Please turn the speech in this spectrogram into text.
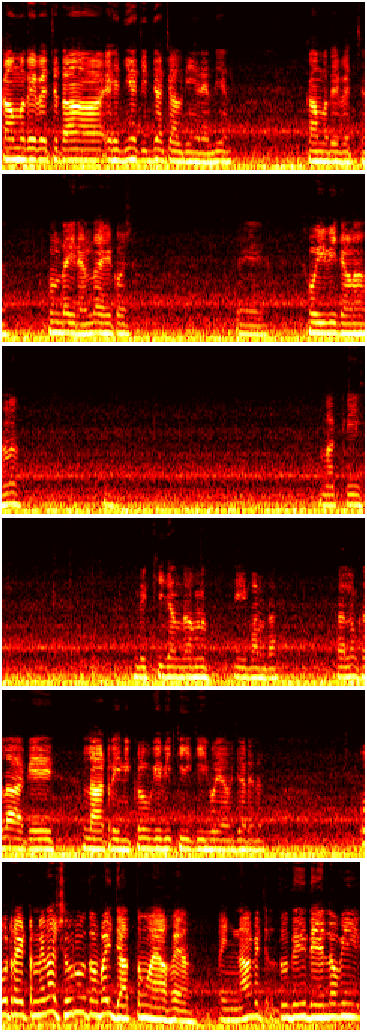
ਕੰਮ ਦੇ ਵਿੱਚ ਤਾਂ ਇਹ ਜੀਆਂ ਚੀਜ਼ਾਂ ਚੱਲਦੀਆਂ ਰਹਿੰਦੀਆਂ। ਕੰਮ ਦੇ ਵਿੱਚ ਹੁੰਦਾ ਹੀ ਰਹਿੰਦਾ ਇਹ ਕੁਝ ਤੇ ਹੋਈ ਵੀ ਜਾਣਾ ਹਨਾ। ਬਾਕੀ ਦੇਖੀ ਜਾਂਦਾ ਹੁਣ ਕੀ ਬਣਦਾ। ਕੱਲ ਨੂੰ ਖਲਾ ਕੇ ਲਾਟਰੀ ਨਿਕਲੂਗੀ ਵੀ ਕੀ ਕੀ ਹੋਇਆ ਵਿਚਾਰੇ ਦਾ। ਉਹ ਟਰੈਕਟਰ ਨੇ ਨਾ ਸ਼ੁਰੂ ਤੋਂ ਬਈ ਜਦ ਤੋਂ ਆਇਆ ਹੋਇਆ। ਇੰਨਾ ਕਿ ਚੱਲ, ਤੂੰ ਦੀ ਦੇਖ ਲਓ ਵੀ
